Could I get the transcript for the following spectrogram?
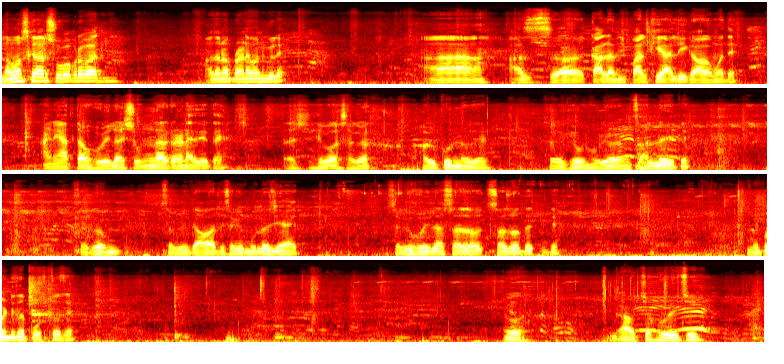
नमस्कार शुभप्रभात. माझं नाव प्रणय बनगुले आज काल आमची पालखी आली गावामध्ये आणि आता होळीला शृंगार करण्यात येत आहे. तर हे बघ सगळं हळकुंड वगैरे सगळं घेऊन होळीवर आम्ही चाललो आहे इथे. सगळं सगळी गावातली सगळी मुलं जी आहेत सगळी होळीला सजव सजवत आहेत तिथे. मी पण तिथं पोचतोच आहे. हो. गावच्या होळीची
